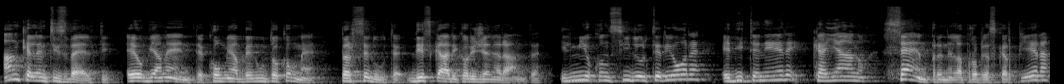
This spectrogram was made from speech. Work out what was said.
anche lenti svelti. E ovviamente come è avvenuto con me per sedute di scarico rigenerante. Il mio consiglio ulteriore è di tenere Caiano sempre nella propria scarpiera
